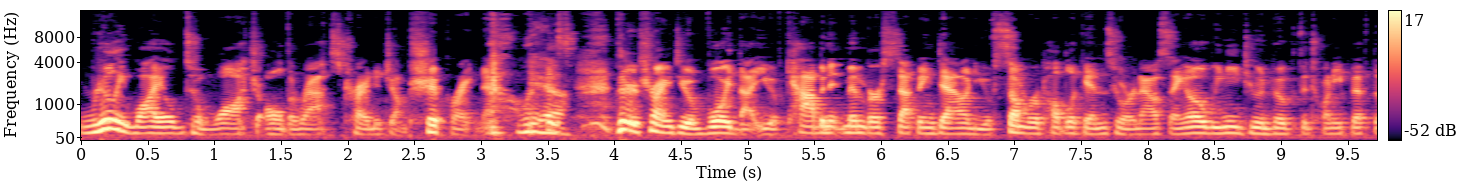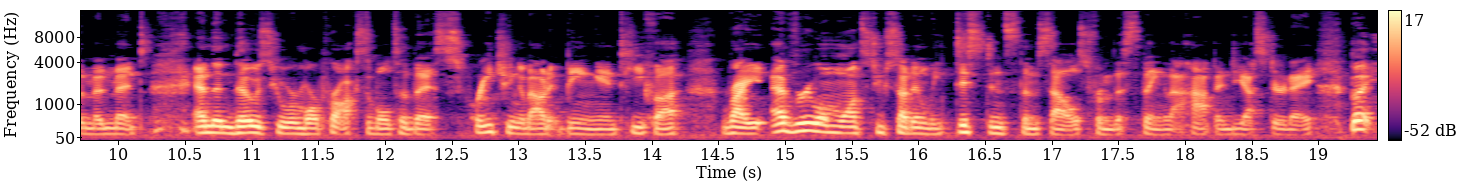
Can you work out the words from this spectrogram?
really wild to watch all the rats try to jump ship right now yeah. they're trying to avoid that. You have cabinet members stepping down, you have some Republicans who are now saying, oh, we need to invoke the 25th Amendment, and then those who are more proximal to this screeching about it being Antifa, right? Everyone wants to suddenly distance themselves from this thing that happened yesterday. But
